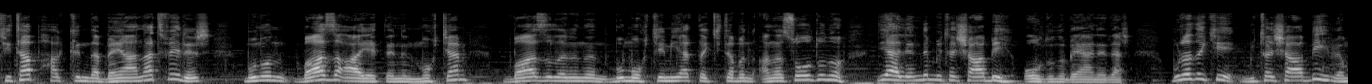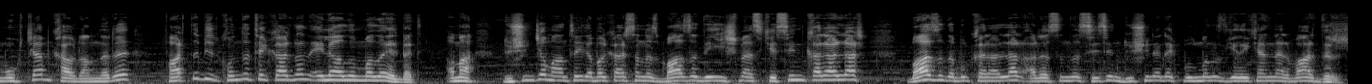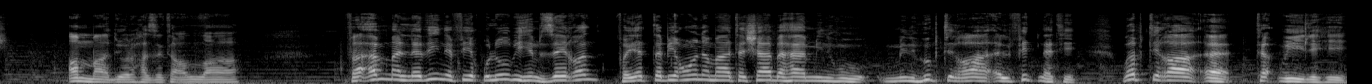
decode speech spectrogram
Kitap hakkında beyanat verir. Bunun bazı ayetlerinin muhkem, bazılarının bu muhkemiyatla kitabın anası olduğunu, diğerlerinde müteşabih olduğunu beyan eder. Buradaki müteşabih ve muhkem kavramları farklı bir konuda tekrardan ele alınmalı elbet. Ama düşünce mantığıyla bakarsanız bazı değişmez kesin kararlar, bazı da bu kararlar arasında sizin düşünerek bulmanız gerekenler vardır. Ama diyor Hazreti Allah. فَأَمَّا الَّذ۪ينَ ف۪ي قُلُوبِهِمْ زَيْغًا فَيَتَّبِعُونَ مَا تَشَابَهَا مِنْهُ مِنْهُ ابْتِغَاءَ الْفِتْنَةِ وَابْتِغَاءَ تَأْو۪يلِهِ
